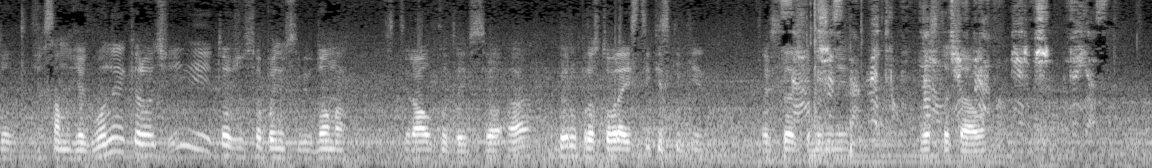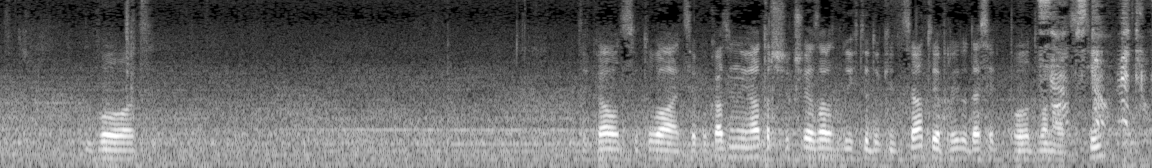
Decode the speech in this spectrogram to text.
до таких самих, як вони, коротше, і то вже все потім собі вдома в стиралку та й все. А беру просто в рейс стільки, скільки Za щоб 300 мені wyjazd. Вот. Така от ситуація. Показує навігатор, що якщо я зараз буду їхати до кінця, то я прийду 10 по 12. 100 metrów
